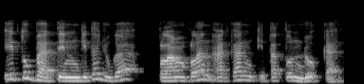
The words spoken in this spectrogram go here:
itu batin kita juga pelan-pelan akan kita tundukkan.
